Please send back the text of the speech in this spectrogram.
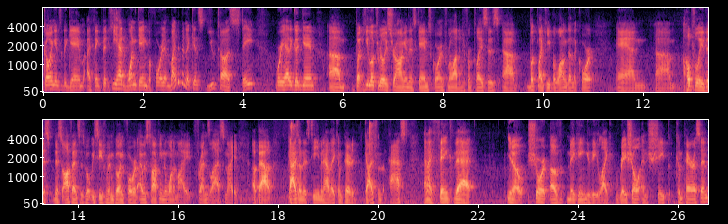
going into the game, I think that he had one game before it. It might have been against Utah State where he had a good game. Um, but he looked really strong in this game, scoring from a lot of different places. Uh, looked like he belonged on the court, and um, hopefully this this offense is what we see from him going forward. I was talking to one of my friends last night about guys on this team and how they compare to guys from the past, and I think that you know, short of making the like racial and shape comparison,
